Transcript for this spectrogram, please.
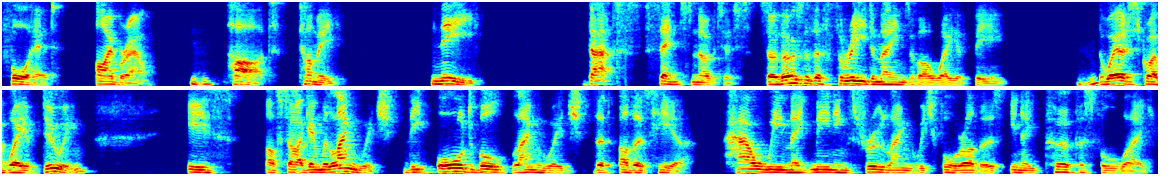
forehead, eyebrow, mm-hmm. heart, tummy, knee. That's sense notice. So those are the three domains of our way of being. Mm-hmm. The way I describe way of doing is I'll start again with language, the audible language that others hear, how we make meaning through language for others in a purposeful way.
